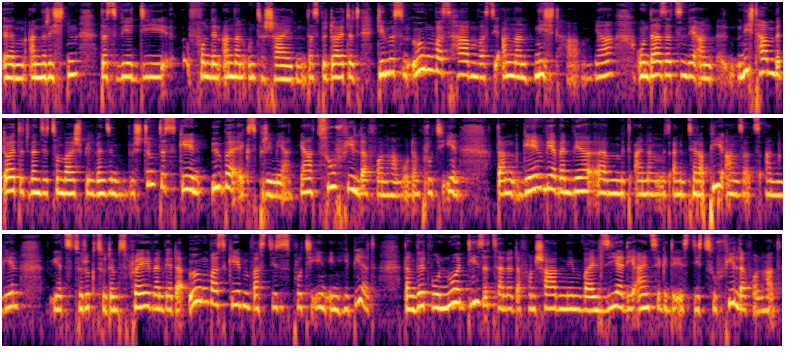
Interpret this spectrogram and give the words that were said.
ähm, anrichten, dass wir die von den anderen unterscheiden. Das bedeutet, die müssen irgendwas haben, was die anderen nicht haben, ja. Und da setzen wir an. Nicht haben bedeutet, wenn sie zum Beispiel, wenn sie ein bestimmtes Gen überexprimieren, ja, zu viel davon haben oder ein Protein, dann gehen wir, wenn wir ähm, mit einem mit einem Therapieansatz angehen, jetzt zurück zu dem Spray, wenn wir da irgendwas geben, was dieses Protein inhibiert, dann wird wohl nur diese Zelle davon Schaden nehmen, weil sie ja die einzige, die ist, die zu viel davon hat.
